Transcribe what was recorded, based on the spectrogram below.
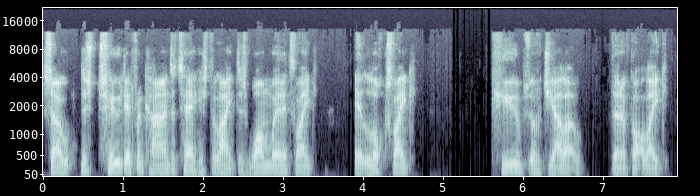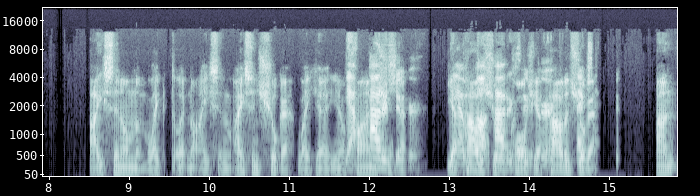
So there's two different kinds of Turkish delight. There's one where it's like it looks like cubes of jello that have got like icing on them, like, like not icing, icing sugar, like uh, you know, Yeah, fine powdered sugar. sugar. Yeah, call powdered sugar, of course, yeah, powdered sugar. And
